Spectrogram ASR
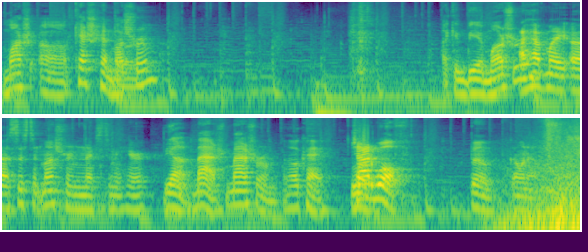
mush, uh, cash handler. Mushroom? I can be a mushroom. I have my uh, assistant mushroom next to me here. Yeah, mash, mushroom. Okay. Chad Wolf. Boom. Going out.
